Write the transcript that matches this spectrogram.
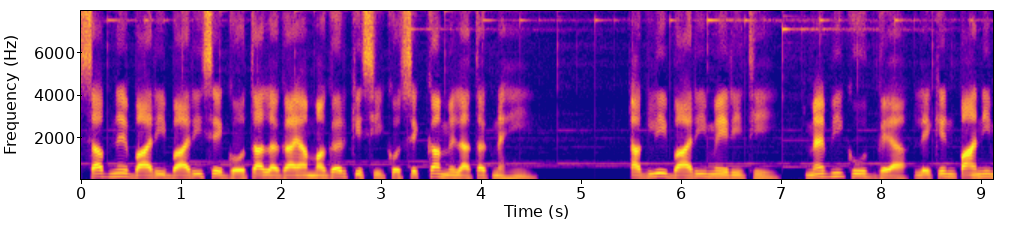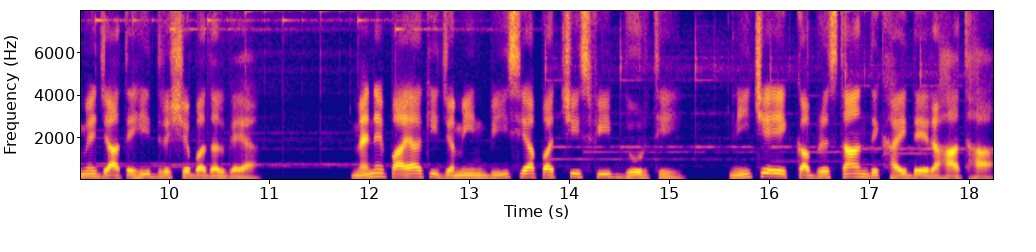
सबने बारी बारी से गोता लगाया मगर किसी को सिक्का मिला तक नहीं। अगली बारी मेरी थी। मैं भी कूद गया, लेकिन पानी में जाते ही दृश्य बदल गया। मैंने पाया कि ज़मीन 20 या 25 फीट दूर थी। नीचे एक कब्रिस्तान दिखाई दे रहा था।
